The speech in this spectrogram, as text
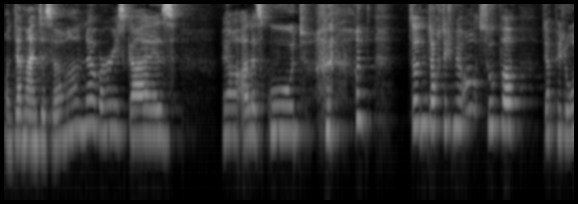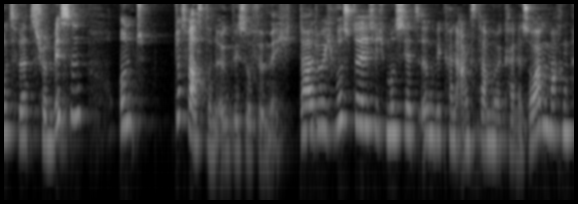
und der meinte so, oh, no worries, guys, ja, alles gut. Und dann dachte ich mir, oh, super, der Pilot wird es schon wissen. Und das war es dann irgendwie so für mich. Dadurch wusste ich, ich muss jetzt irgendwie keine Angst haben oder keine Sorgen machen.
